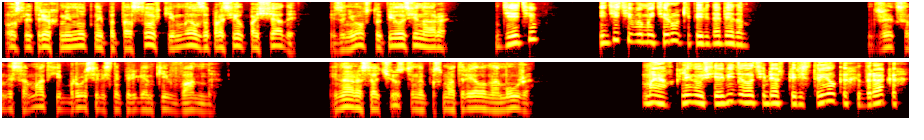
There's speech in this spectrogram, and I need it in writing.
После трехминутной потасовки Мел запросил пощады, и за него вступилась Инара. «Дети, идите вымойте руки перед обедом». Джексон и Самадхи бросились на перегонки в ванную. Инара сочувственно посмотрела на мужа. «Мэл, клянусь, я видела тебя в перестрелках и драках,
